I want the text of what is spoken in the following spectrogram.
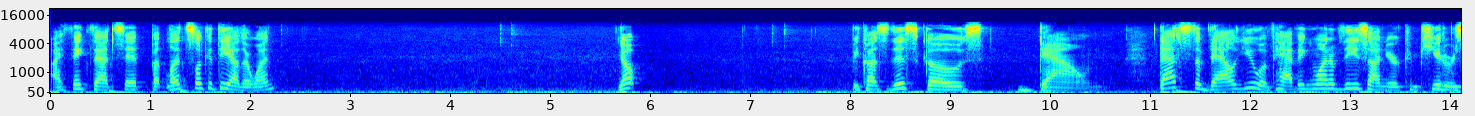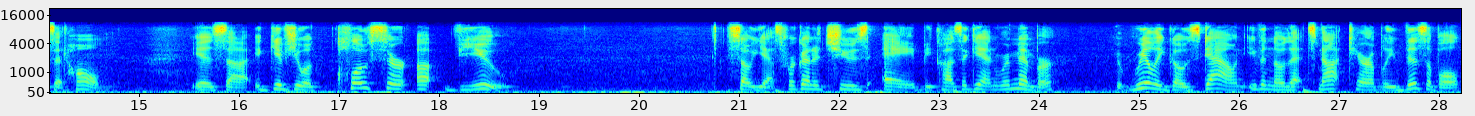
I think that's it, but let's look at the other one. Nope. Because this goes down. That's the value of having one of these on your computers at home. Is uh, it gives you a closer up view so yes, we're going to choose A because again, remember, It really goes down, even though that's not terribly visible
